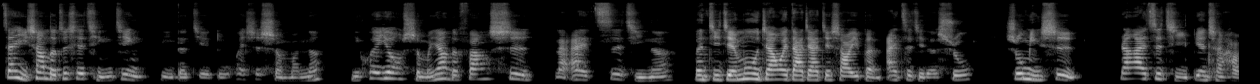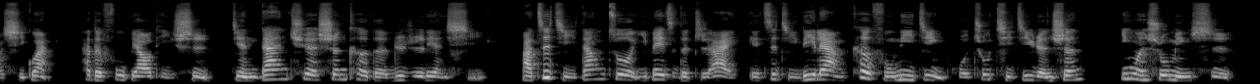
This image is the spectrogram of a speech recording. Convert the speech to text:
在以上的这些情境，你的解读会是什么呢？你会用什么样的方式来爱自己呢？本集节目将为大家介绍一本爱自己的书，书名是《让爱自己变成好习惯》，它的副标题是“简单却深刻的日日练习”，把自己当做一辈子的挚爱，给自己力量，克服逆境，活出奇迹人生。英文书名是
